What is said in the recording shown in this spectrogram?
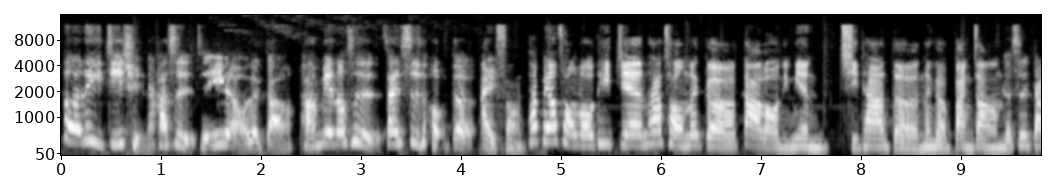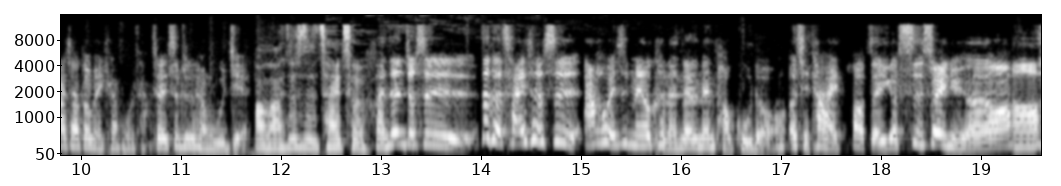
鹤立鸡群啊，它是十一楼的高，旁边都是三四楼的矮房。他不要从楼梯间，他从那个大楼里面其他的那个半张，可是大家都没看过他，所以是不是很无解？好啦，这是猜测，反正就是这个猜测是阿慧是没有可能在那边跑酷的哦，而且他还抱着一个四岁女儿哦。哦，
